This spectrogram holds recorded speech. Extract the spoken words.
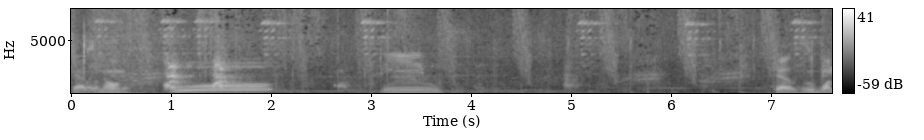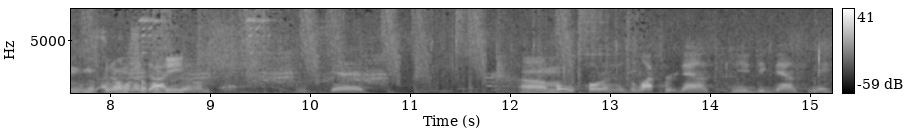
Guys, Like, I'm no. in it. Ooh, steams. Guys, the one, the I don't one want to shot die to McGee. him. I'm scared. Um, Oh, hold on. There's a life fruit down. Can you dig down for me?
